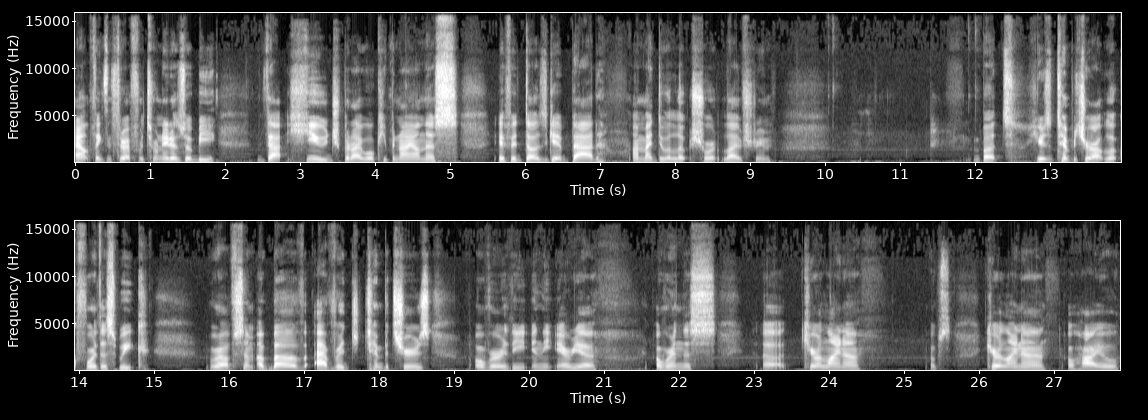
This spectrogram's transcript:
I don't think the threat for tornadoes will be that huge, but I will keep an eye on this. If it does get bad, I might do a short live stream. But here's a temperature outlook for this week. We have some above average temperatures over the in the area over in this uh, Carolina oops Carolina, Ohio,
